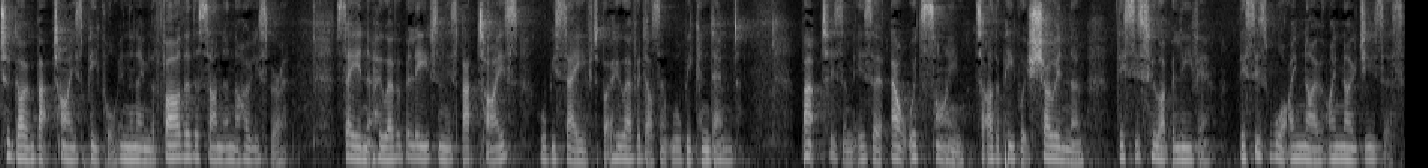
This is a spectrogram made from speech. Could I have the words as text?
to go and baptize people in the name of the Father, the Son, and the Holy Spirit, saying that whoever believes and is baptized will be saved, but whoever doesn't will be condemned. Baptism is an outward sign to other people. It's showing them this is who I believe in. This is what I know. I know Jesus.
